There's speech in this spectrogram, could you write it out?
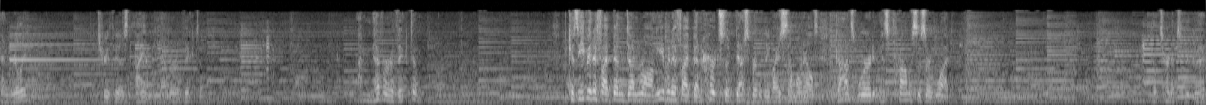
And really, the truth is, I am never a victim. I'm never a victim. Because even if I've been done wrong, even if I've been hurt so desperately by someone else, God's word, and His promises are what? He'll turn it to the good.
